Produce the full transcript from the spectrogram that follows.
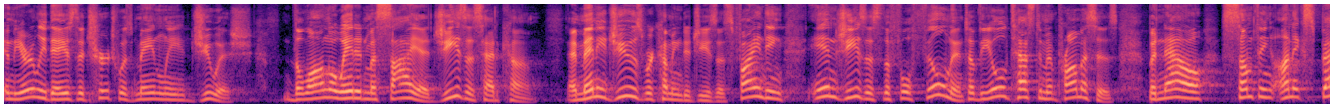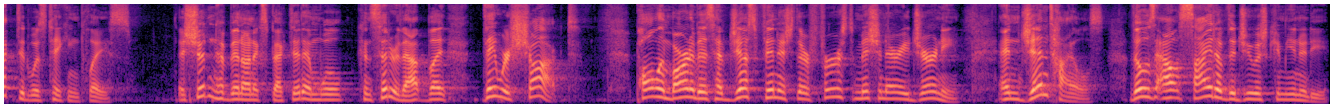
In the early days, the church was mainly Jewish. The long awaited Messiah, Jesus, had come. And many Jews were coming to Jesus, finding in Jesus the fulfillment of the Old Testament promises. But now something unexpected was taking place. It shouldn't have been unexpected, and we'll consider that, but they were shocked. Paul and Barnabas have just finished their first missionary journey, and Gentiles those outside of the Jewish community,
